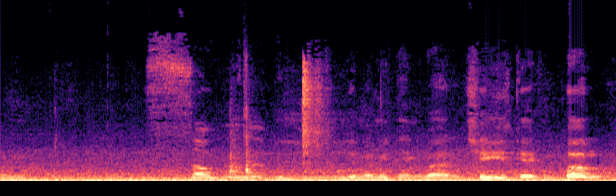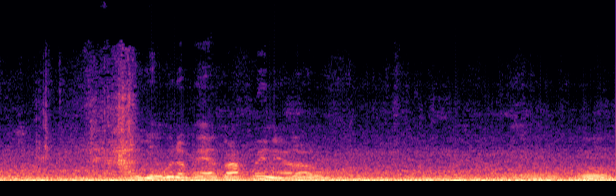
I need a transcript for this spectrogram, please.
Mm. So good. You made me think about a cheesecake from Publix. Oh, yeah, we done passed by plenty of those. Mm.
